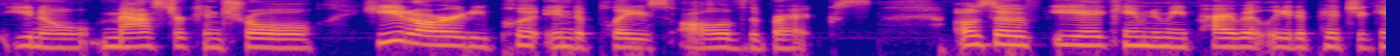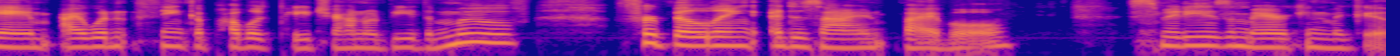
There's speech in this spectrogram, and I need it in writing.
you know, master control, he had already put into place all of the bricks. Also, if EA came to me privately to pitch a game, I wouldn't think a public Patreon would be the move for building a design Bible. Smitty is American Magoo.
